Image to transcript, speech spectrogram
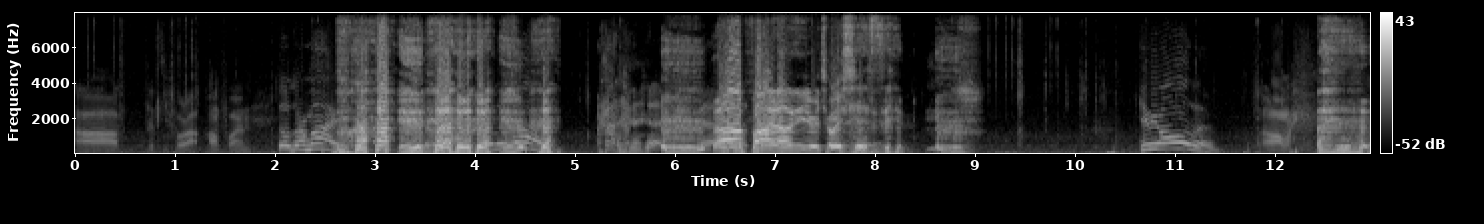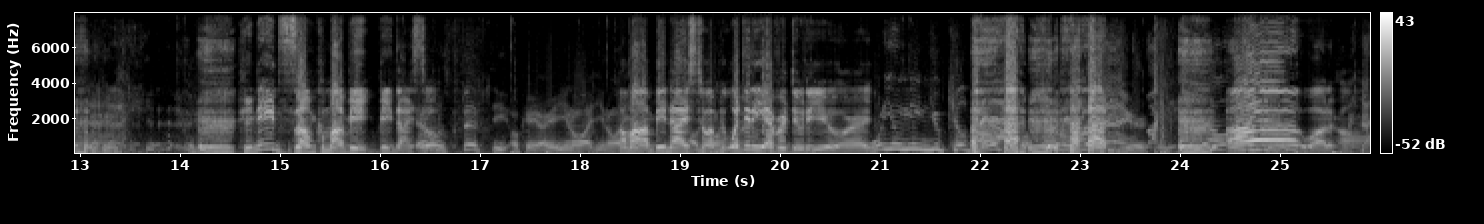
Uh, 54. I- I'm fine. Those are mine. I'm fine. I don't need your torches. Give me all of them. Oh my. he needs some. Come on, be be nice It to him. It was 50. Okay, all right, you know what? You know what? Come yeah, on, be nice I'll to him. go. What did he ever do to you? All right. What do you mean you killed both of them? Ah, water. Oh.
